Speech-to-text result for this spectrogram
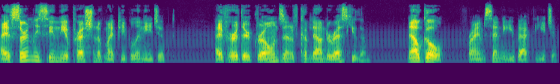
I have certainly seen the oppression of my people in Egypt. I have heard their groans and have come down to rescue them. Now go, for I am sending you back to Egypt.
